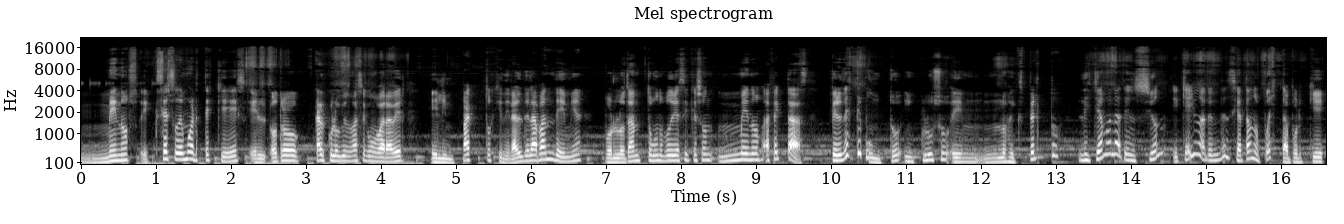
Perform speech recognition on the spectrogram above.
menos exceso de muertes, que es el otro cálculo que uno hace como para ver el impacto general de la pandemia, por lo tanto uno podría decir que son menos afectadas. Pero en este punto, incluso los expertos les llama la atención que hay una tendencia tan opuesta, porque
